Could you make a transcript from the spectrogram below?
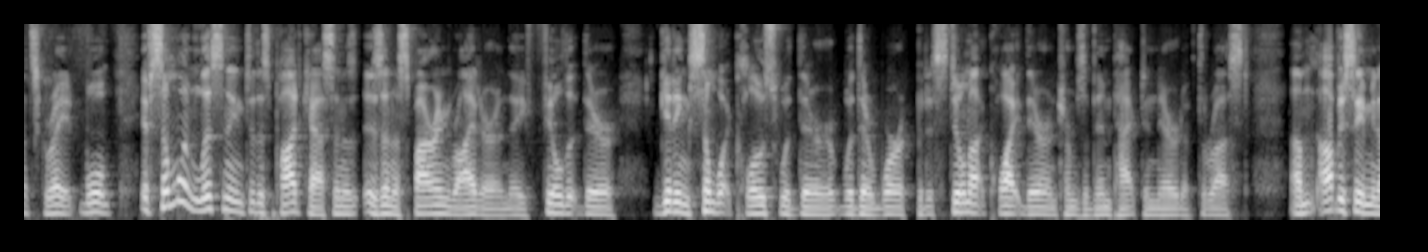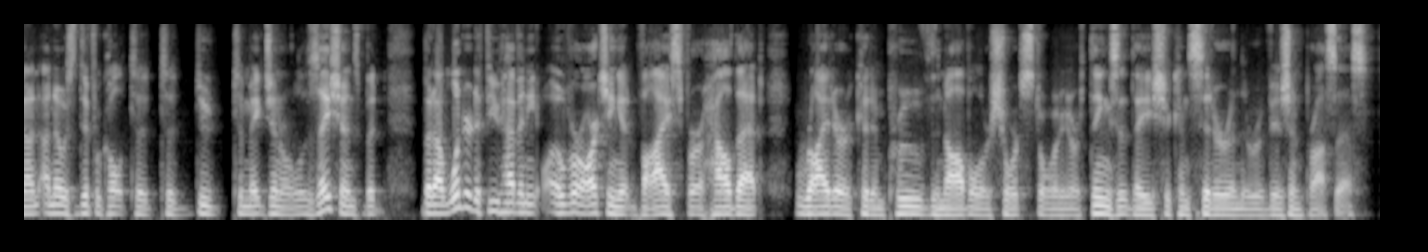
that's great. Well, if someone listening to this podcast and is, is, an aspiring writer and they feel that they're getting somewhat close with their with their work, but it's still not quite there in terms of impact and narrative thrust. Um, obviously, I mean, I, I, know it's difficult to to do to make generalizations, but but I wondered if you have any overarching advice for how that writer could improve the novel or short story, or things that they should consider in the revision process.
